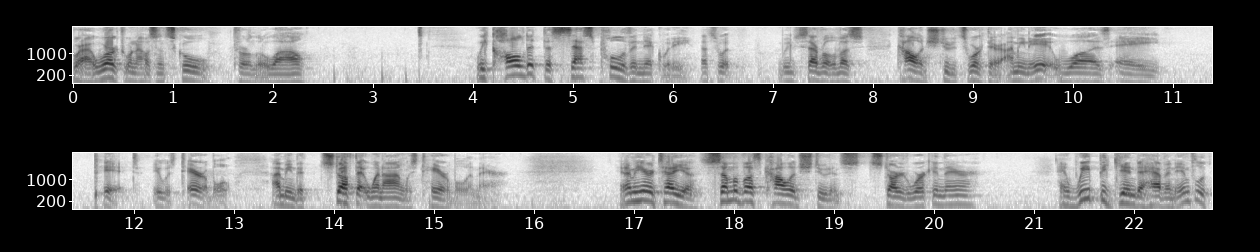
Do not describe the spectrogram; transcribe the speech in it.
It's where I worked when I was in school for a little while. We called it the cesspool of iniquity. That's what we, several of us college students worked there. I mean, it was a pit. It was terrible. I mean, the stuff that went on was terrible in there. And I'm here to tell you, some of us college students started working there, and we began to have an influence.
